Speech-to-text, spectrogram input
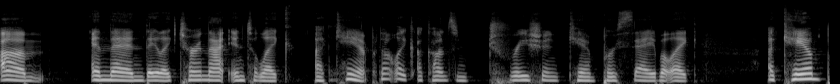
um, and then they like turn that into like a camp, not like a concentration camp per se, but like a camp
